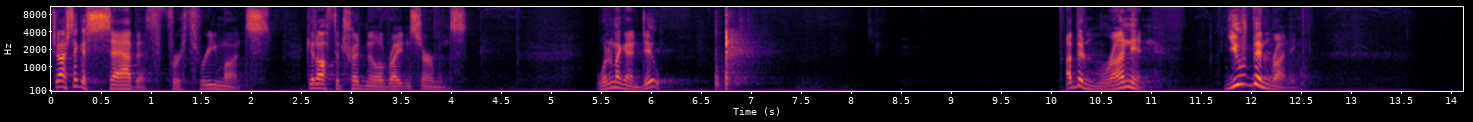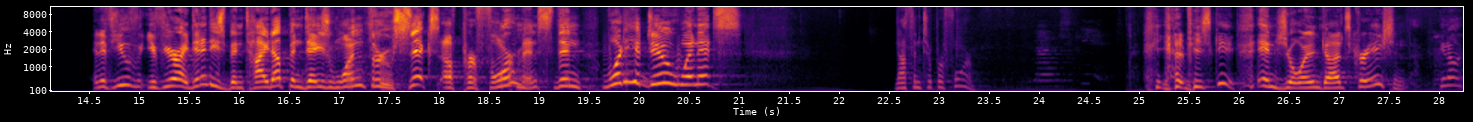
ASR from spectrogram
Josh, take a Sabbath for three months. Get off the treadmill of writing sermons. What am I going to do? I've been running. You've been running. And if, you've if your identity's been tied up in days one through six of performance, then what do you do when it's nothing to perform? You got to be skiing, enjoying God's creation. You know,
